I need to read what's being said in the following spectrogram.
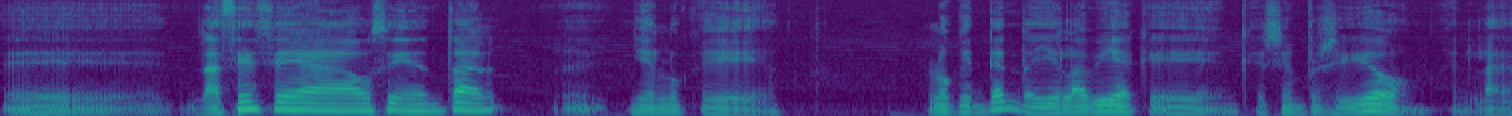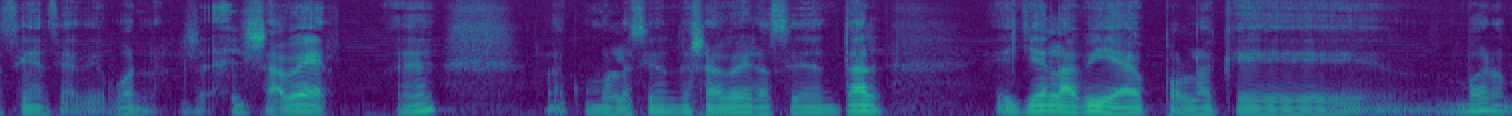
eh, la ciencia occidental y es lo que lo que intenta y es la vía que, siempre siguió en la ciencia bueno el saber la acumulación de saber occidental y es la vía por la que bueno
